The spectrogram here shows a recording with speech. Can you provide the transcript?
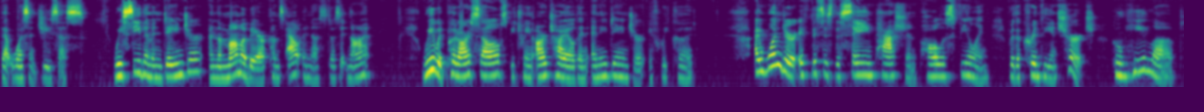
that wasn't Jesus. We see them in danger and the mama bear comes out in us, does it not? We would put ourselves between our child and any danger if we could. I wonder if this is the same passion Paul is feeling for the Corinthian church, whom he loved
